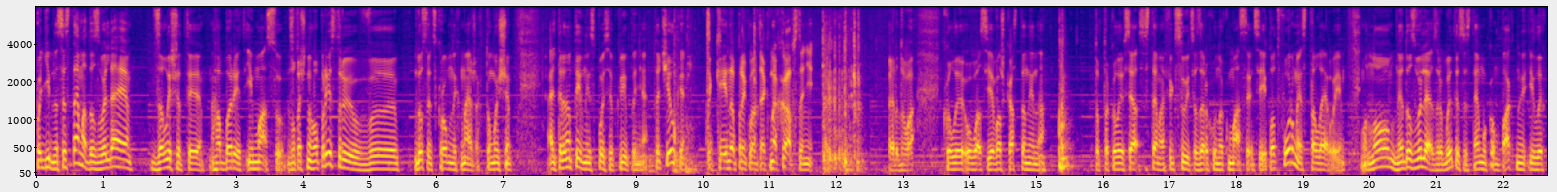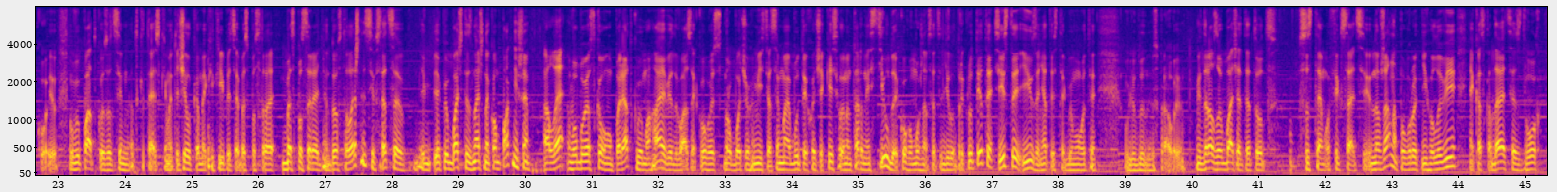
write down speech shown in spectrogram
Подібна система дозволяє залишити габарит і масу заточного пристрою в досить скромних межах, тому що альтернативний спосіб кріплення точилки, такий, наприклад, як на Хабстоні R2, коли у вас є важка станина. Тобто, коли вся система фіксується за рахунок маси цієї платформи сталевої, воно не дозволяє зробити систему компактною і легкою. У випадку з цими от китайськими точилками, які кріпляться безпосередньо, до столешниці, все це, як- ви бачите, значно компактніше, але в обов'язковому порядку вимагає від вас якогось робочого місця. Це має бути хоч якийсь елементарний стіл, до якого можна все це діло прикрутити, сісти і зайнятися, так би мовити, улюбленою справою. Відразу бачите тут систему фіксації ножа на поворотній голові, яка складається з двох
